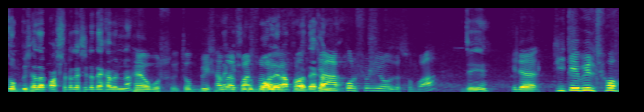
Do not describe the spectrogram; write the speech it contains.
চব্বিশ হাজার পাঁচশো টাকা সেটা দেখাবেন না? হ্যাঁ অবশ্যই। চব্বিশ হাজার বলেন আপনারা, দেখান আকর্ষণীয় যে সোফা জি। এটা টি টেবিল সহ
